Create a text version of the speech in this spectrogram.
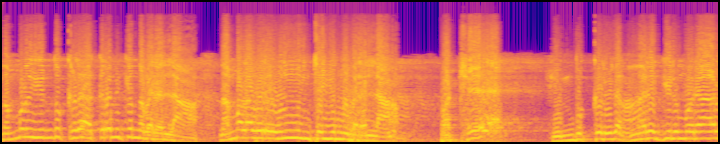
നമ്മൾ ഹിന്ദുക്കളെ ആക്രമിക്കുന്നവരല്ല. നമ്മളവരെ ഒന്നും ചെയ്യുന്നവരല്ല. പക്ഷേ ഹിന്ദുക്കളിൽ ആരെങ്കിലും ഒരാൾ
